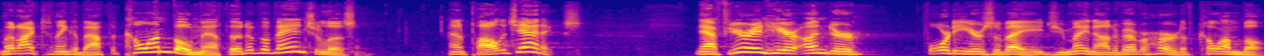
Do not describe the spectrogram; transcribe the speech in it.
But I like to think about the Columbo method of evangelism and apologetics. Now, if you're in here under 40 years of age, you may not have ever heard of Columbo.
